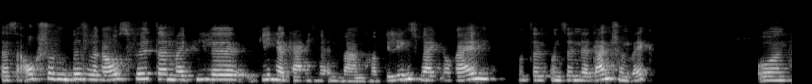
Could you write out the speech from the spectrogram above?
das auch schon ein bisschen rausfiltern, weil viele gehen ja gar nicht mehr in den Warenkorb. Die legen es vielleicht noch rein und, dann, und sind ja dann schon weg. Und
